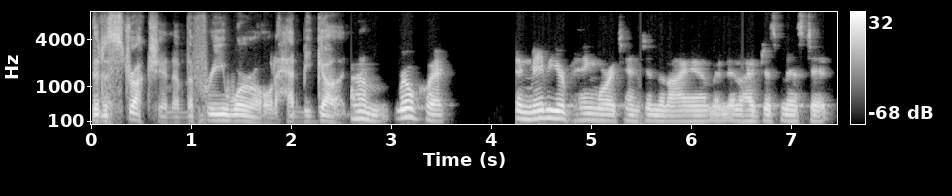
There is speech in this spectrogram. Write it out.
The destruction of the free world had begun. Um, real quick, and maybe you're paying more attention than I am, and, and I've just missed it.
